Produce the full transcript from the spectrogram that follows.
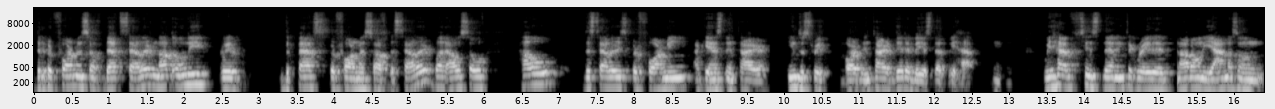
the performance of that seller not only with the past performance of the seller, but also how the seller is performing against the entire industry or the entire database that we have. Mm-hmm. We have since then integrated not only Amazon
